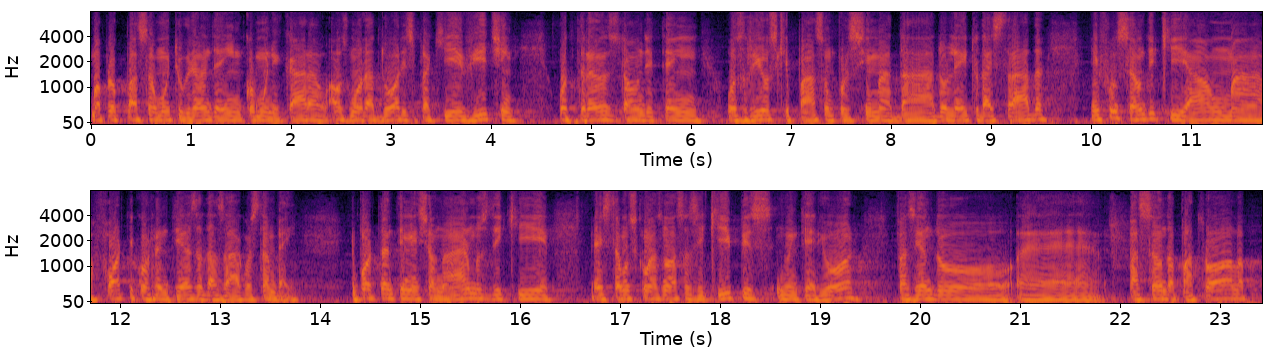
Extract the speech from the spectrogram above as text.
uma preocupação muito grande em comunicar aos moradores para que evitem o trânsito onde tem os rios que passam por cima da, do leito da estrada, em função de que há uma forte correnteza das águas também. Importante mencionarmos de que eh, estamos com as nossas equipes no interior, fazendo, é, passando a patrola,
